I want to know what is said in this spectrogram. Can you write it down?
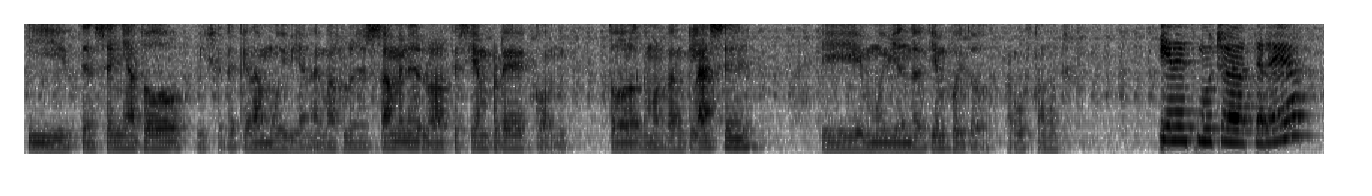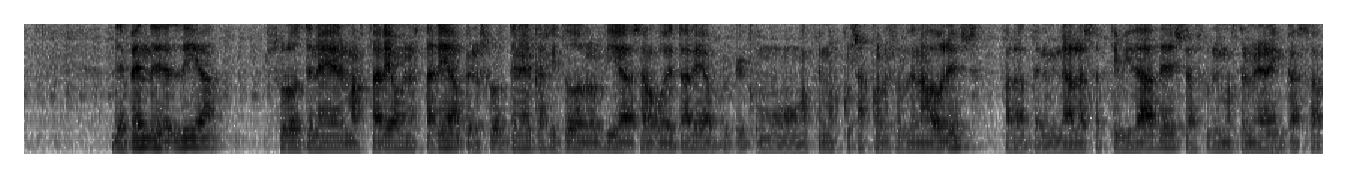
y te enseña todo y se te queda muy bien. Además los exámenes los hace siempre con todo lo que hemos dado en clase y muy bien de tiempo y todo. Me gusta mucho. ¿Tienes mucha tarea? Depende del día, suelo tener más tarea o menos tarea, pero suelo tener casi todos los días algo de tarea porque como hacemos cosas con los ordenadores, para terminar las actividades las solemos terminar en casa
